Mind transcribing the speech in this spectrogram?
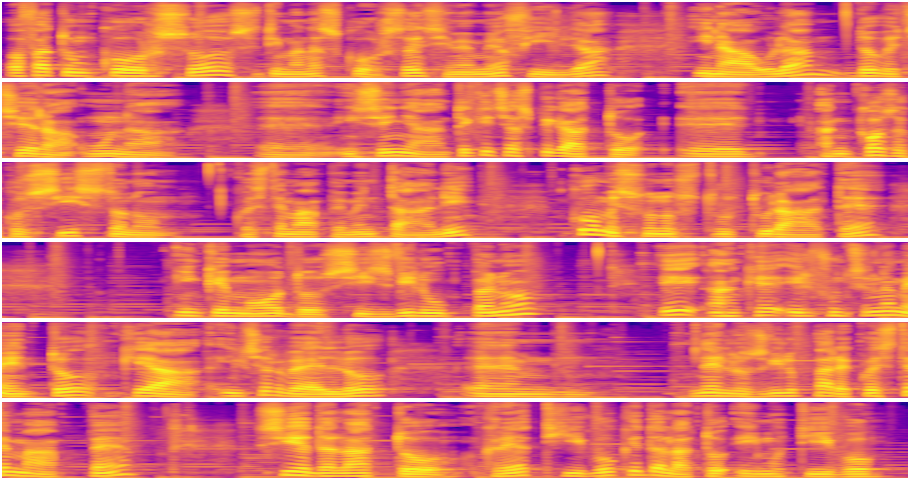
ho fatto un corso settimana scorsa insieme a mia figlia in aula dove c'era una eh, insegnante che ci ha spiegato eh, in cosa consistono queste mappe mentali, come sono strutturate, in che modo si sviluppano e anche il funzionamento che ha il cervello ehm, nello sviluppare queste mappe sia dal lato creativo che dal lato emotivo.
